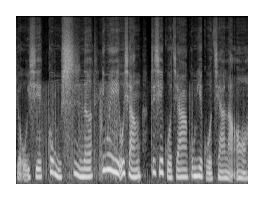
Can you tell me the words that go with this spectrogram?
有一些共识呢？因为我想这些国家工业国家了哦，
